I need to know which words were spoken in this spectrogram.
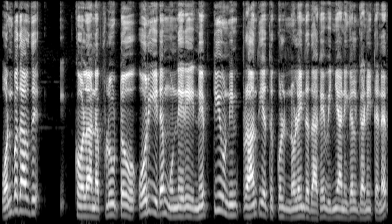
ஒன்பதாவது கோளான புளூட்டோ ஒரு இடம் முன்னேறி நெப்டியூனின் பிராந்தியத்துக்குள் நுழைந்ததாக விஞ்ஞானிகள் கணித்தனர்.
